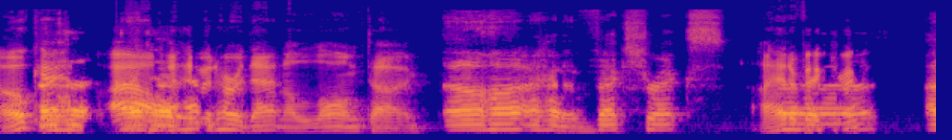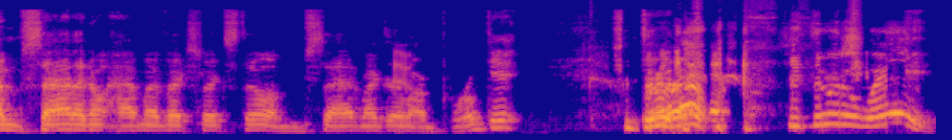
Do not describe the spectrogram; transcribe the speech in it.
Okay. I, had, wow, I, had, I, haven't heard that in a long time. Uh huh. I had a Vectrex. I had a Vectrex. Uh, I'm sad I don't have my Vectrex still. I'm sad my grandma yeah. broke it. She threw it out. she threw it away.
